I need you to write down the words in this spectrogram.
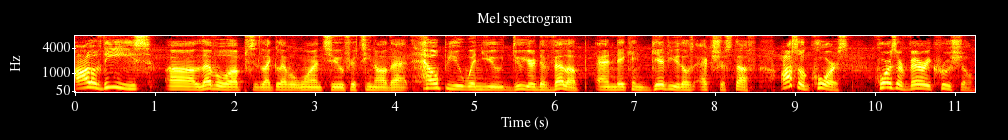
all of these uh, level ups, like level 1, 2, 15, all that, help you when you do your develop and they can give you those extra stuff. Also, cores. Cores are very crucial.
